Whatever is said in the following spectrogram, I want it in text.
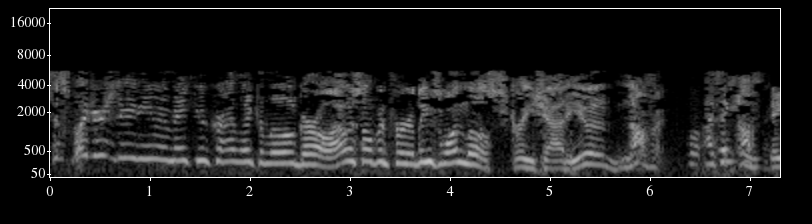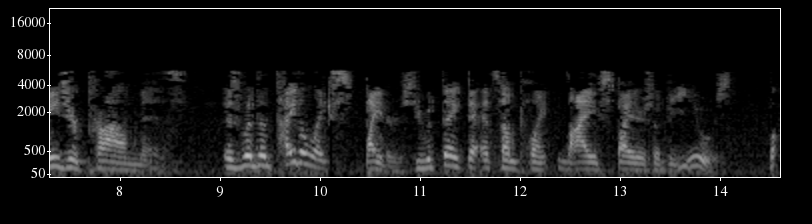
The spiders didn't even make you cry like a little girl. I was hoping for at least one little screech out of you. Nothing. Well, I think the major problem is, is with the title like spiders, you would think that at some point live spiders would be used. But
